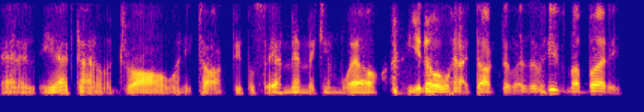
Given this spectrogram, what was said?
And he had kind of a drawl when he talked. People say I mimic him well. you know, when I talk to him, I said, he's my buddy.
